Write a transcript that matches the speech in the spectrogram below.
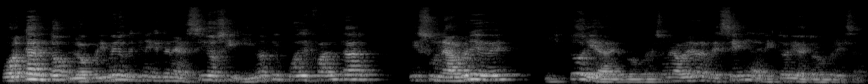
Por tanto, lo primero que tiene que tener sí o sí y no te puede faltar es una breve historia de tu empresa, una breve reseña de la historia de tu empresa.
